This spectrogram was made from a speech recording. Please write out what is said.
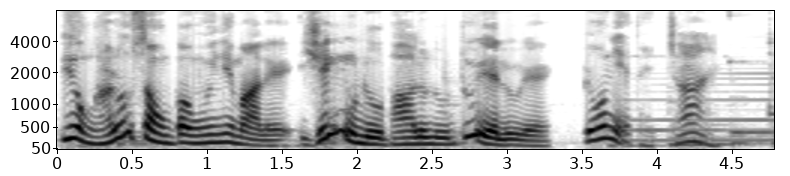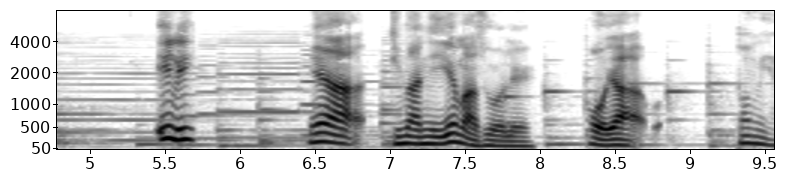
ပြီးတော့ငါတို့ဆောင်ပတ်ဝန်းကျင်မှာလည်းရိတ်လို့လို့ဘာလို့လို့တွေ့ရလို့လဲ ပြောနေတယ်ကြားတယ်အေးလေမင်းကဒီမှာနေခဲ့မှာဆိုတော့လေဟော်ရတာပေါ့တော့မရ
